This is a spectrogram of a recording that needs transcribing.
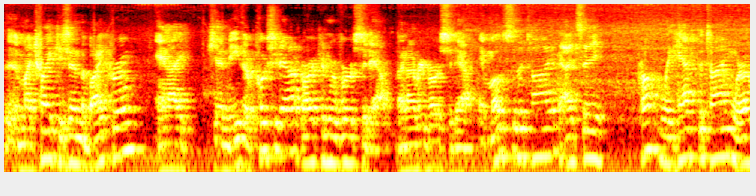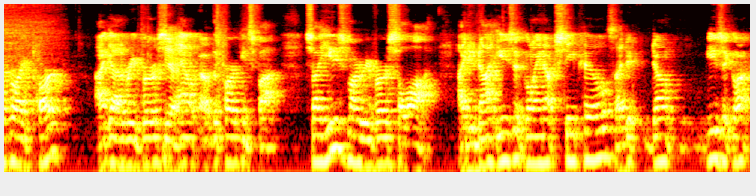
uh, my trike is in the bike room and I can either push it out or I can reverse it out and I reverse it out. And most of the time, I'd say probably half the time wherever I park, I got to reverse yeah. out of the parking spot. So I use my reverse a lot. I do not use it going up steep hills. I do, don't use it going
